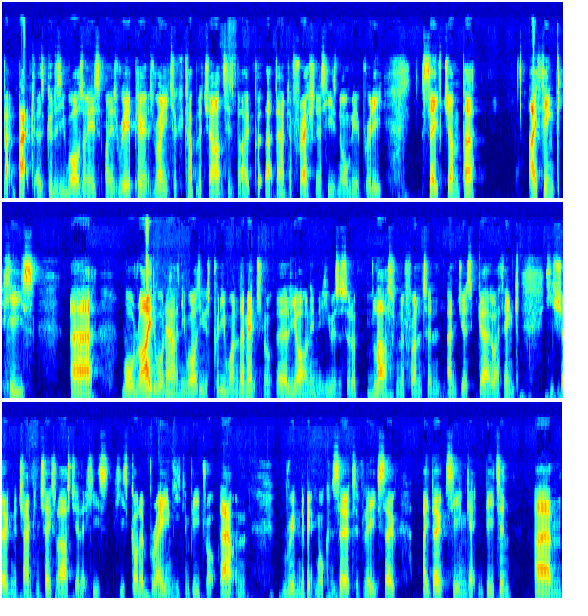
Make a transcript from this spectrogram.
back, back as good as he was on his on his reappearance run. He took a couple of chances, but I put that down to freshness. He's normally a pretty safe jumper. I think he's uh, more rideable now than he was. He was pretty one-dimensional early on, and he was a sort of blast from the front and, and just go. I think he showed in the champion chase last year that he's he's got a brain. He can be dropped out and ridden a bit more conservatively. So I don't see him getting beaten. Um,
